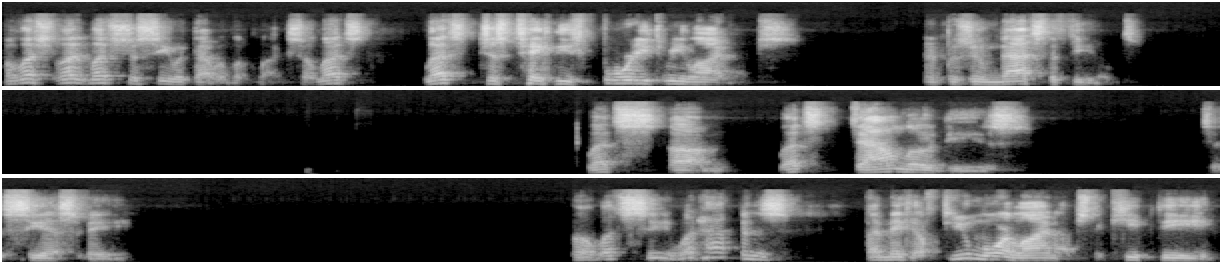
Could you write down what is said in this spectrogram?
But let's let, let's just see what that would look like. So let's let's just take these 43 lineups and presume that's the field. Let's um, let's download these to CSV. Well, let's see what happens if I make a few more lineups to keep the,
